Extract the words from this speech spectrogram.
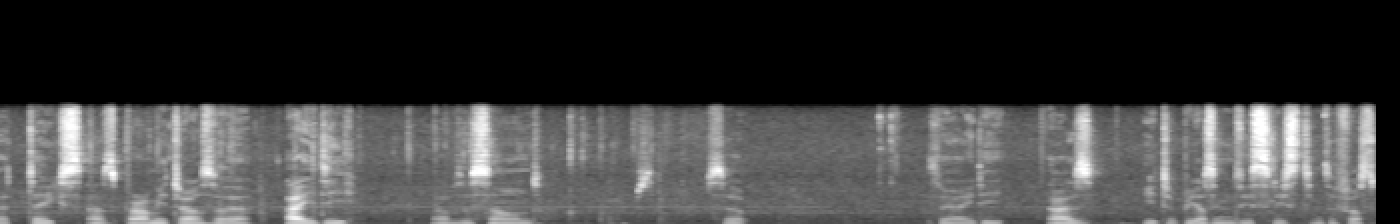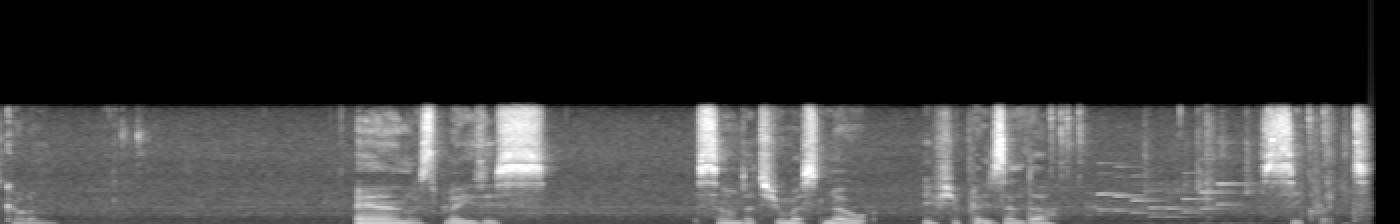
That takes as parameter the ID of the sound. Oops. So the ID as it appears in this list in the first column. And let's play this sound that you must know if you play Zelda Secret.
